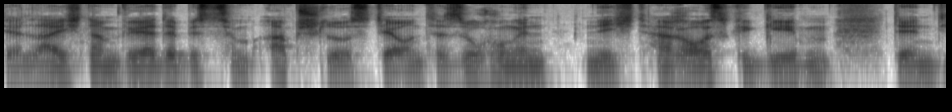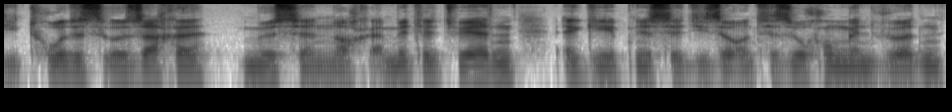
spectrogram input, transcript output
der Leichnam werde bis zum Abschluss der Untersuchungen nicht herausgegeben, denn die Todesursache müsse noch ermittelt werden. Ergebnisse dieser Untersuchungen würden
